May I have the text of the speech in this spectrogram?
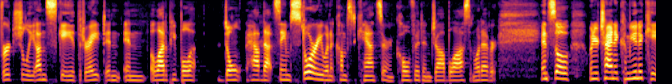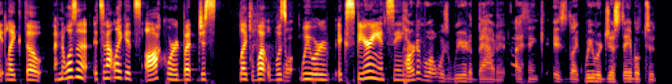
virtually unscathed, right? And and a lot of people don't have that same story when it comes to cancer and COVID and job loss and whatever. And so when you're trying to communicate like the and it wasn't it's not like it's awkward, but just like what was Well, we were experiencing. Part of what was weird about it, I think, is like we were just able to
